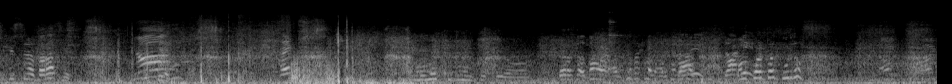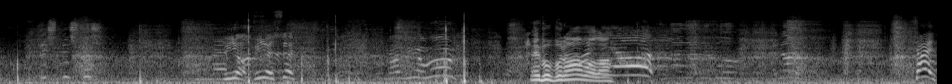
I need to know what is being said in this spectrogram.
Çık üstüne Berat. Berat adam arkada kal arkada kal. Bak bak bak burada. Düş düş düş. Bünyo, Bünyo sür. Ebu bravo lan. Sen.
